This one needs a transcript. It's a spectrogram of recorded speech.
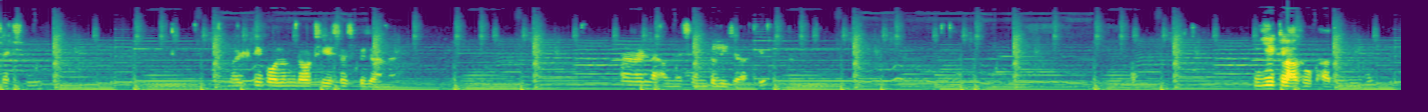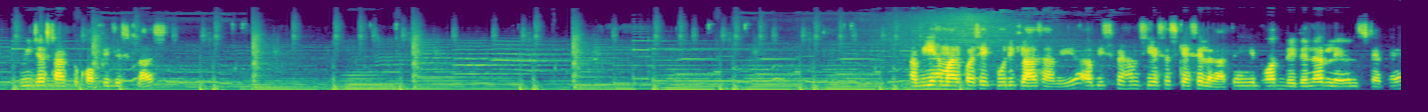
section multi column dot C S S पे जाना है। एंड हमें सिंपली जाके ये क्लास उठा देनी है we just have to copy this class अब ये हमारे पास एक पूरी क्लास आ गई है। अब इसमें हम सीएसएस कैसे लगाते हैं? ये बहुत बिगिनर लेवल स्टेप है।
